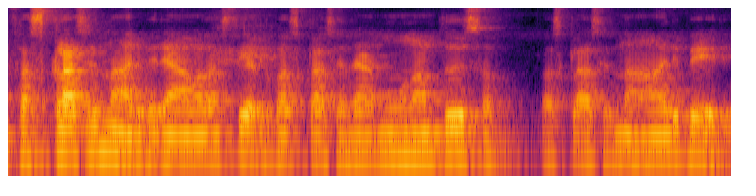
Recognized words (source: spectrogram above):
ഫസ്റ്റ് ക്ലാസ്സിൽ നാല് പേര് രാമദാസ് തിയേറ്റർ ഫസ്റ്റ് ക്ലാസ്സിൽ മൂന്നാമത്തെ ദിവസം ഫസ്റ്റ് ക്ലാസ്സിൽ നാല് പേര്.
